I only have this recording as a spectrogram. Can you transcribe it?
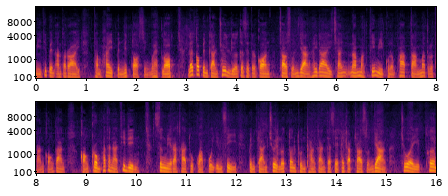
มีที่เป็นอันตรายทำให้เป็นมิตรต่อสิ่งแวดล้อม และก็เป็นการช่วยเหลือเกษตรกร ชาวสวนยางให้ได้ใช้น้ำหมักที่มีคุณภาพตามมาตรฐานของการของกรมพัฒนาที่ดิน ซึ่งมีราคาถูกกว่าปุ๋ยอินทรีย์ เป็นการช่วยลดต้นทุนทางการเกษตรให้กับชาวสวนยาง ช่วยเพิ่ม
